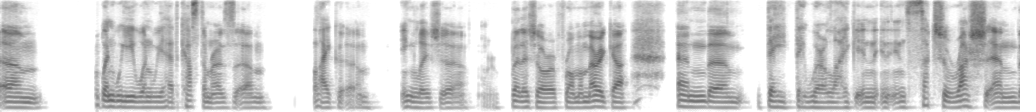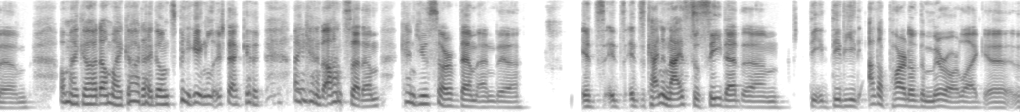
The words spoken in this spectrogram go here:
um, when we when we had customers um, like English uh, or British or from America, and um, they they were like in, in in such a rush and um, oh my god oh my god i don't speak english that good. I can't answer them. Can you serve them? And uh, it's it's it's kind of nice to see that um, the, the the other part of the mirror like uh,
